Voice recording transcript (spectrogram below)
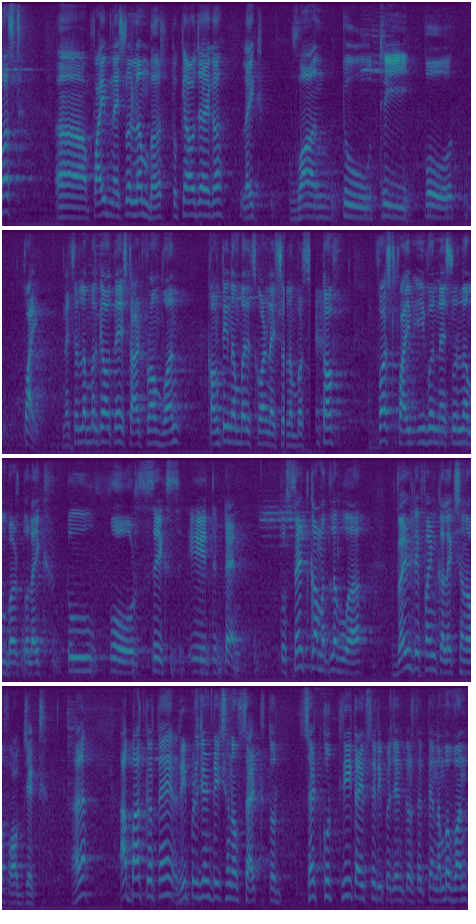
first five natural number तो क्या हो जाएगा? Like one two three four five natural number क्या होते हैं? Start from one counting number is called natural number set of first five even natural number तो like two four six eight ten तो सेट का मतलब हुआ well defined collection of object है ना? अब बात करते हैं रिप्रेजेंटेशन ऑफ़ सेट तो सेट को थ्री टाइप से रिप्रेजेंट कर सकते हैं. नंबर वन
